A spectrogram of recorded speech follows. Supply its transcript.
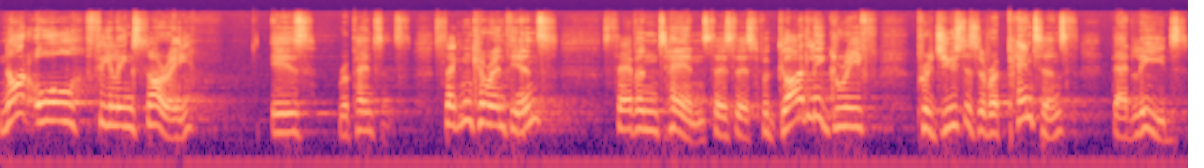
Not all feeling sorry is repentance. 2 Corinthians 7:10 says this, "For godly grief produces a repentance that leads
